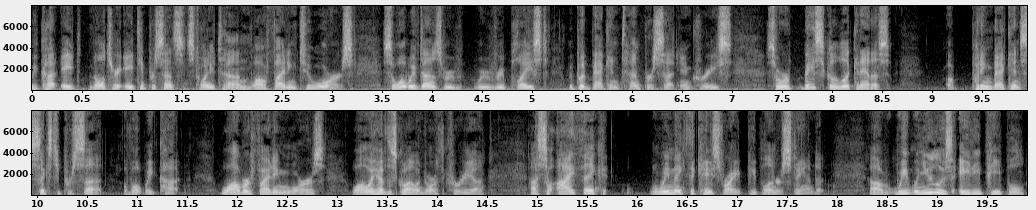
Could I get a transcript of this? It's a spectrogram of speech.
We cut eight, military 18% since 2010 while fighting two wars. So what we've done is we've, we've replaced, we put back in 10% increase. So we're basically looking at us uh, putting back in 60% of what we cut while we're fighting wars, while we have this going on with North Korea. Uh, so I think when we make the case right, people understand it. Uh, we, when you lose 80 people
